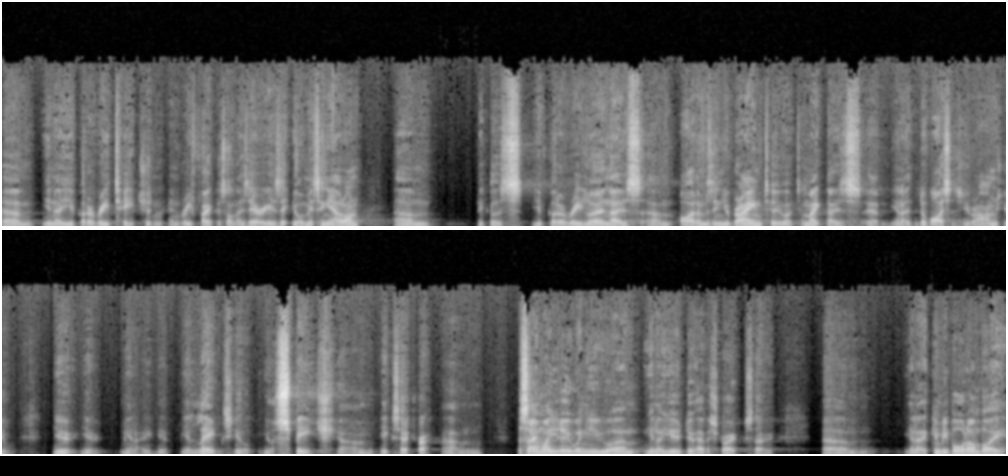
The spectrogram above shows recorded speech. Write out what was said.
um, you know, you've got to reteach and, and refocus on those areas that you're missing out on, um, because you've got to relearn those um, items in your brain to uh, to make those, um, you know, the devices, your arms, your, you, you, you know, your, your legs, your your speech, um, etc the same way you do when you um, you know you do have a stroke. So um, you know it can be brought on by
